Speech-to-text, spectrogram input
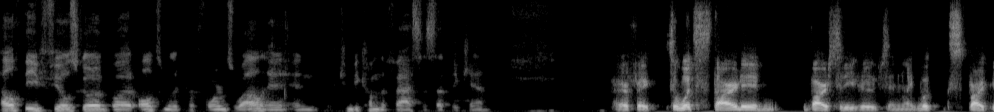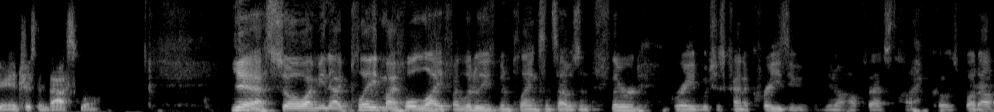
healthy, feels good, but ultimately performs well and, and can become the fastest that they can. Perfect. So what started varsity hoops and like what sparked your interest in basketball? Yeah, so I mean, I played my whole life. I literally have been playing since I was in third grade, which is kind of crazy, you know how fast time goes. But uh,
